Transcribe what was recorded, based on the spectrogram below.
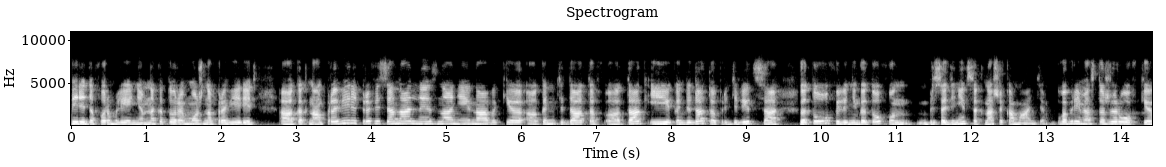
перед оформлением, на которой можно проверить, а, как нам проверить профессиональные знания и навыки а, кандидатов, так и кандидату определиться, готов или не готов он присоединиться к нашей команде. Во время стажировки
